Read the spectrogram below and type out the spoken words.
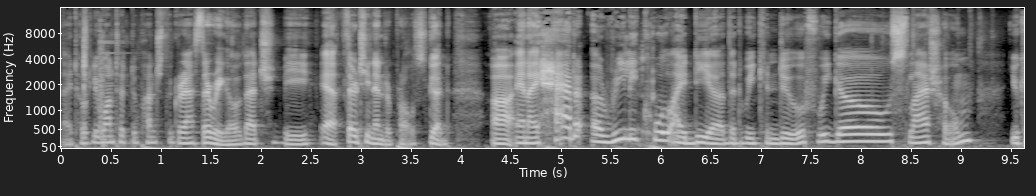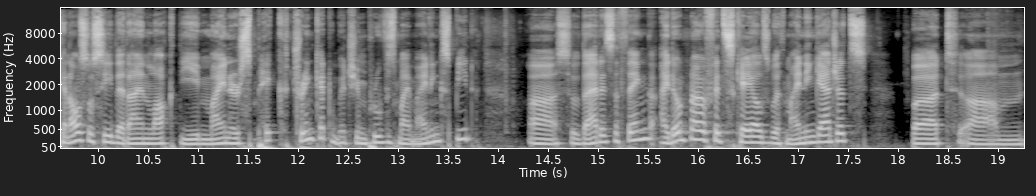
I totally wanted to punch the grass. There we go. That should be, yeah, 13 ender pearls. Good. Uh, and I had a really cool idea that we can do. If we go slash home, you can also see that I unlocked the miner's pick trinket, which improves my mining speed. Uh, so that is a thing. I don't know if it scales with mining gadgets but um,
